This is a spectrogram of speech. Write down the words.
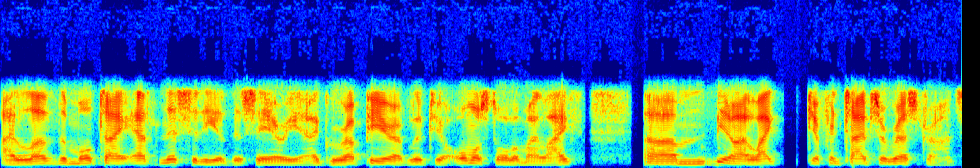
I love the multi ethnicity of this area. I grew up here. I've lived here almost all of my life. Um, you know, I like different types of restaurants.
